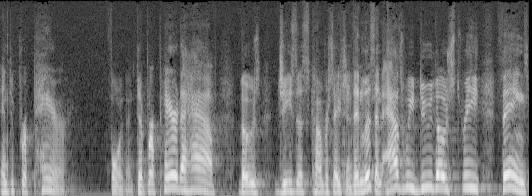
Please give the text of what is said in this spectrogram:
and to prepare for them, to prepare to have those Jesus conversations. And listen, as we do those three things,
